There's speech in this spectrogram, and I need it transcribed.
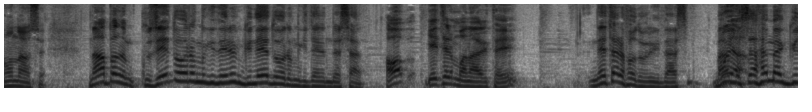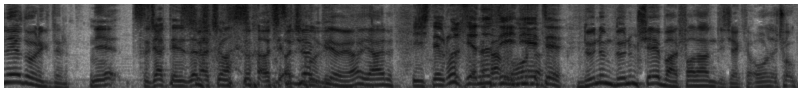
Ondan sonra. Ne yapalım? Kuzeye doğru mu gidelim, güneye doğru mu gidelim desem? hop getirin bana haritayı. Ne tarafa doğru gidersin? Ben Bu ya. mesela hemen güneye doğru giderim. Niye? Sıcak denizler açılmaz. Aç, Sıcak diyor ya yani. İşte Rusya'nın zihniyeti. Dönüm dönüm şey var falan diyecekler. Orada çok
